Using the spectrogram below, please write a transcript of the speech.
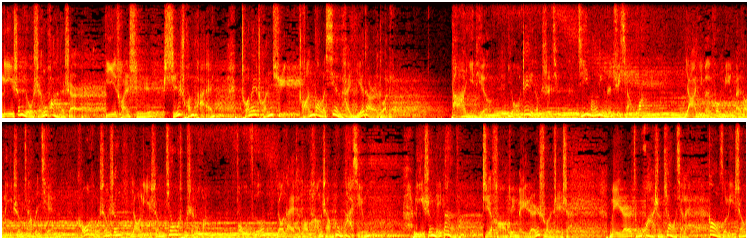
李生有神话的事儿，一传十，十传百，传来传去，传到了县太爷的耳朵里。他一听有这等事情，急忙令人去抢画。衙役们奉命来到李生家门前，口口声声要李生交出神话，否则要带他到堂上动大刑。李生没办法，只好对美人说了这事儿。美人从画上跳下来，告诉李生：“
